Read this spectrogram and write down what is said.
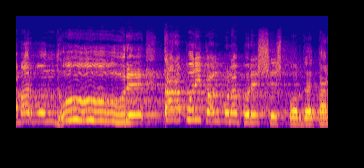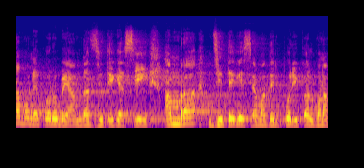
আমার বন্ধু রে তারা পরিকল্পনা করে শেষ পর্যায়ে তারা মনে করবে, আমরা জিতে গেছি, আমরা জিতে গেছি, আমাদের পরিকল্পনা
